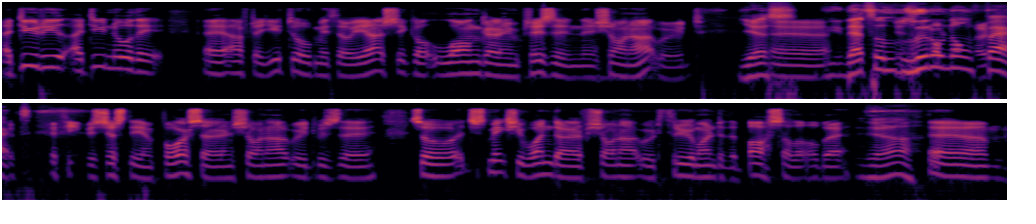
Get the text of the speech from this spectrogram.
I do re- I do know that uh, after you told me though, he actually got longer in prison than Shaun Attwood. Yes, uh, that's a little known fact. If, if, he was just the enforcer and Shaun Attwood was the, so it just makes you wonder if Shaun Attwood threw him under the bus a little bit. Yeah. Um,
